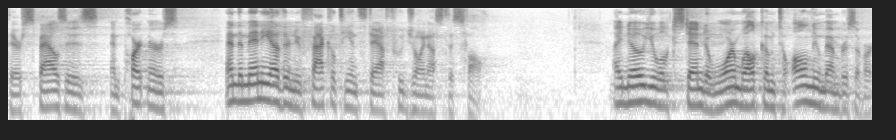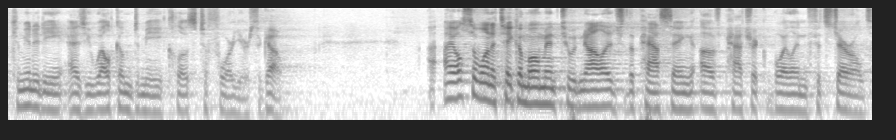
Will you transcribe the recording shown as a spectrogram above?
their spouses and partners, and the many other new faculty and staff who join us this fall. I know you will extend a warm welcome to all new members of our community as you welcomed me close to four years ago. I also want to take a moment to acknowledge the passing of Patrick Boylan Fitzgerald,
